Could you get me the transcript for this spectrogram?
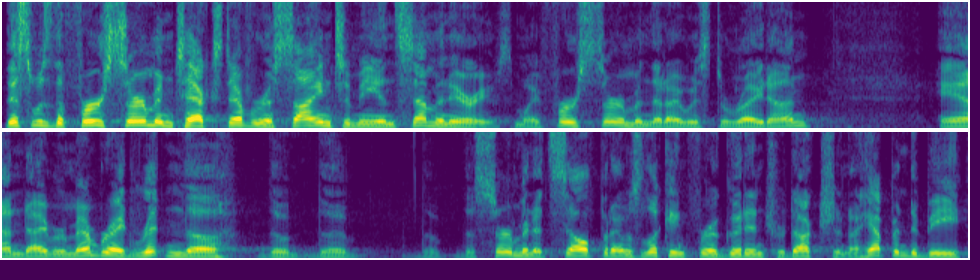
This was the first sermon text ever assigned to me in seminary. It was my first sermon that I was to write on. And I remember I'd written the, the, the, the, the sermon itself, but I was looking for a good introduction. I happened to be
